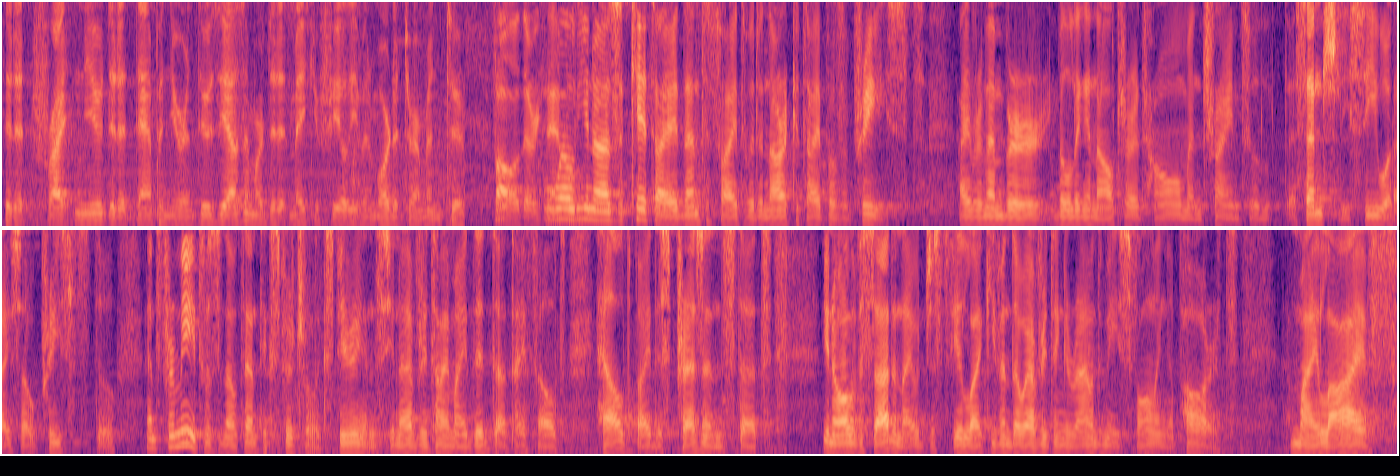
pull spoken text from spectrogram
did it frighten you? Did it dampen your enthusiasm? Or did it make you feel even more determined to follow their example? Well, you know, as a kid, I identified with an archetype of a priest. I remember building an altar at home and trying to essentially see what I saw priests do. And for me, it was an authentic spiritual experience. You know, every time I did that, I felt held by this presence that, you know, all of a sudden I would just feel like even though everything around me is falling apart, my life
